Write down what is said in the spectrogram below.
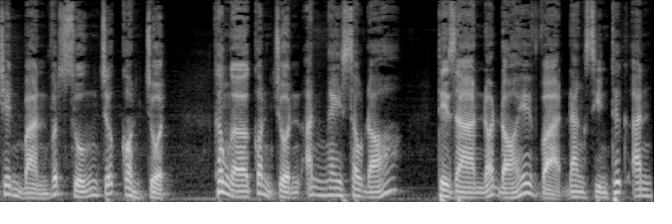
trên bàn vứt xuống chỗ con chuột. Không ngờ con chuột ăn ngay sau đó, Thì ra nó đói và đang xin thức ăn.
